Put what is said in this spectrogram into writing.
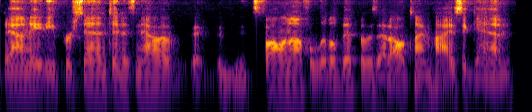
down 80% and is now, it's fallen off a little bit, but was at all time highs again.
